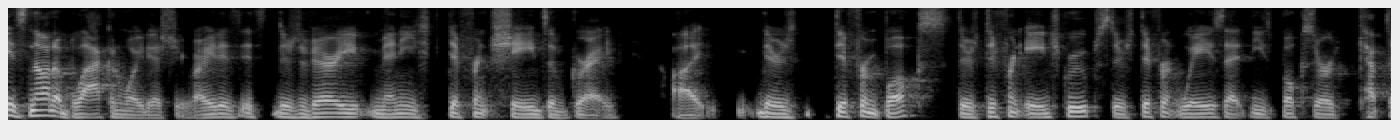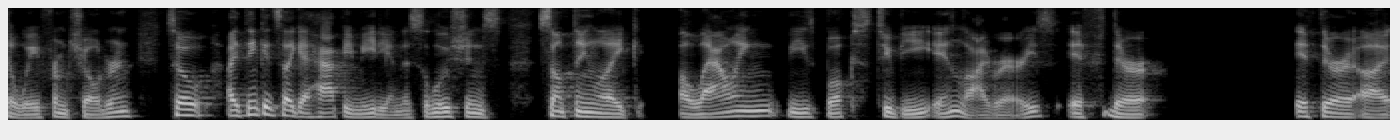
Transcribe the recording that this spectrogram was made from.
it's not a black and white issue, right? It's, it's there's very many different shades of gray. Uh, there's different books, there's different age groups, there's different ways that these books are kept away from children. So I think it's like a happy medium. The solution's something like allowing these books to be in libraries if they're if they're uh,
